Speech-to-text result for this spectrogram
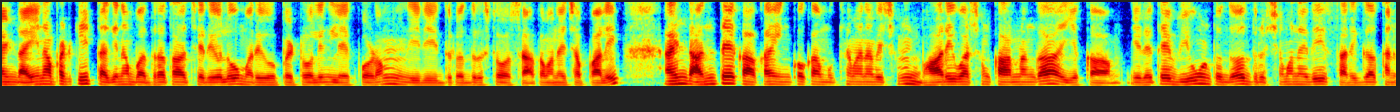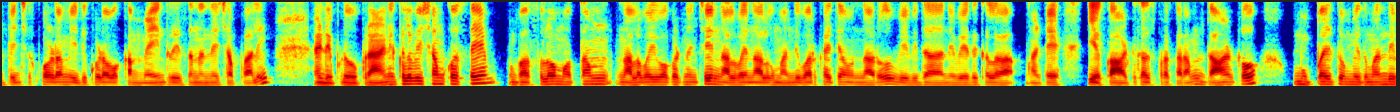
అండ్ అయినప్పటికీ తగిన భద్రతా చర్యలు మరియు పెట్రోలింగ్ లేకపోవడం ఇది దురదృష్టవశాతం అనే చెప్పాలి. అండ్ అంతేకాక ఇంకొక ముఖ్యమైన విషయం భారీ వర్షం కారణంగా ఈ యొక్క ఏదైతే వ్యూ ఉంటుందో దృశ్యం అనేది సరిగ్గా కనిపించకపోవడం ఇది కూడా ఒక మెయిన్ రీజన్ అనే చెప్పాలి. అండ్ ఇప్పుడు ప్రయాణికుల విషయంకొస్తే బస్సులో మొత్తం 41-44 మంది వరకు అయితే ఉన్నారు. వివిధ నివేదికల అంటే ఈ యొక్క ఆర్టికల్స్ ప్రకారం. దాంట్లో 39 మంది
